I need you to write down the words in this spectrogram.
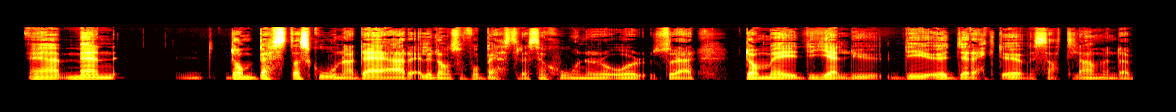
Eh, Men de bästa skorna där, eller de som får bäst recensioner och sådär, de är, det gäller ju, det är ju direkt översatt till att använda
